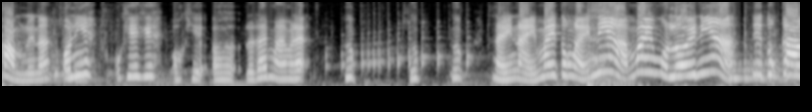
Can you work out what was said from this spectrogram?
ขำเลยนะอ๋อนี่โอเคโอเคโอเคเออเราได้ไม้มาแล้ว ฮึบฮึบฮึบไหนไหนไหม้ตรงไหนเนี่ยไหม้หมดเลยเนี่ยเนี่ยตรงกลาง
